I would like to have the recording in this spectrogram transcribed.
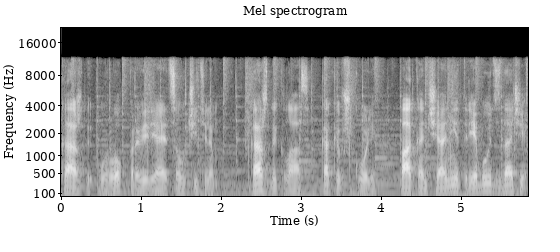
каждый урок проверяется учителем. Каждый класс, как и в школе, по окончании требует сдачи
